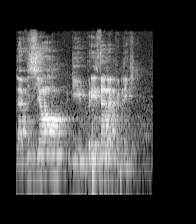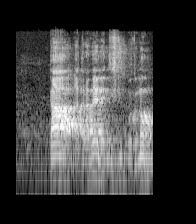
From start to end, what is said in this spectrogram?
la vision du président de la République. Car à travers les districts autonomes,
